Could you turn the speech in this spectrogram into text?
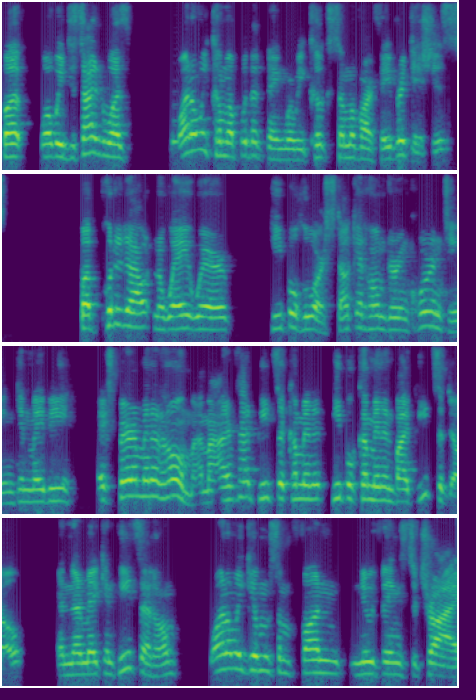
But what we decided was, why don't we come up with a thing where we cook some of our favorite dishes, but put it out in a way where people who are stuck at home during quarantine can maybe experiment at home. I'm- I've had pizza come in, people come in and buy pizza dough, and they're making pizza at home. Why don't we give them some fun new things to try?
